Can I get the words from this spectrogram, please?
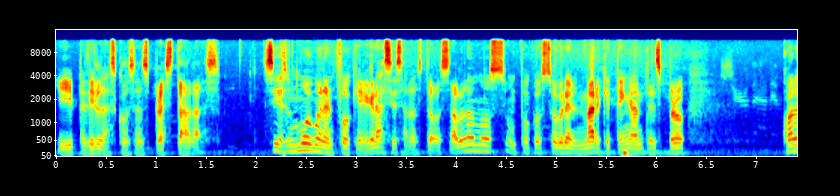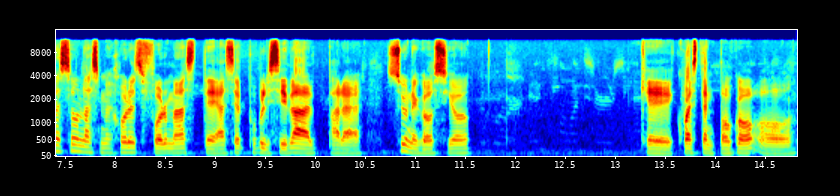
y pedir las cosas prestadas. Sí, es un muy buen enfoque, gracias a los dos. Hablamos un poco sobre el marketing antes, pero ¿cuáles son las mejores formas de hacer publicidad para su negocio que cuesten poco o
